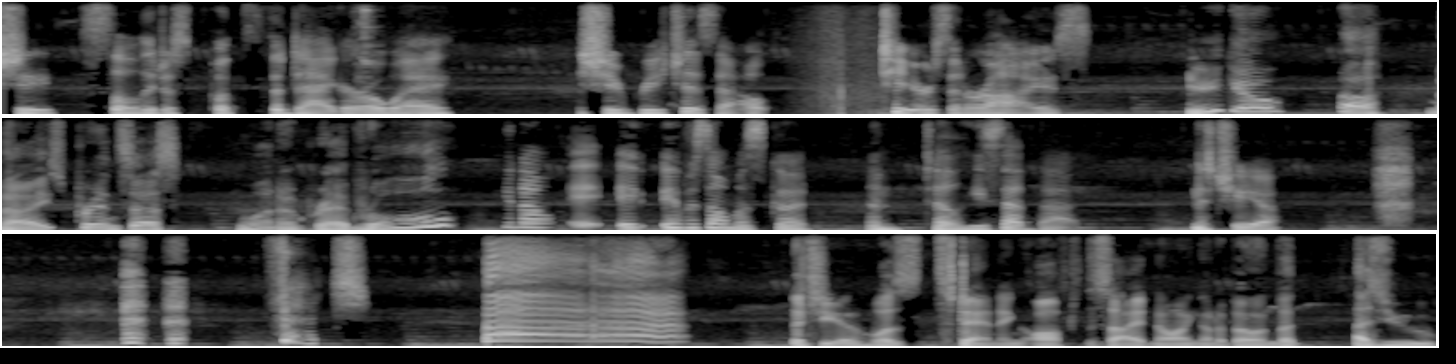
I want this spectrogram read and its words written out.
She slowly just puts the dagger away. She reaches out, tears in her eyes. Here you go. Uh, nice princess. Want a bread roll? You know, it, it, it was almost good until he said that. Nichia. Fetch! Lucia was standing off to the side, gnawing on a bone, but as you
